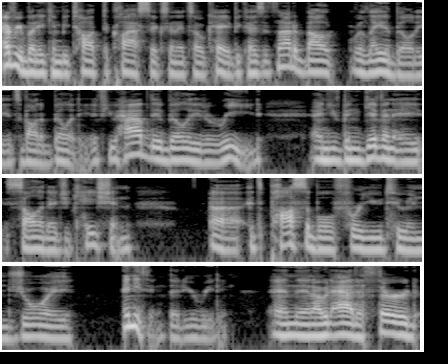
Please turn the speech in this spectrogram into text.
everybody can be taught the classics and it's okay because it's not about relatability, it's about ability. If you have the ability to read and you've been given a solid education, uh, it's possible for you to enjoy anything that you're reading. And then I would add a third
